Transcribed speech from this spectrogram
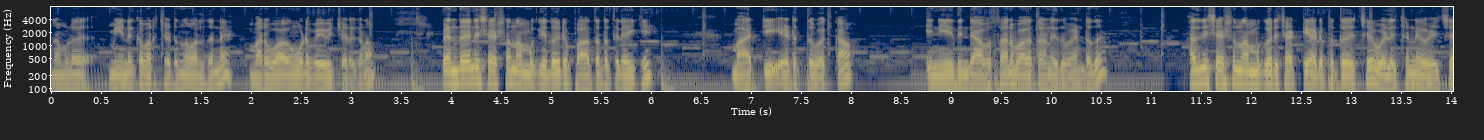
നമ്മൾ മീനൊക്കെ മറിച്ചിടുന്ന പോലെ തന്നെ മറുഭാഗം കൂടെ വേവിച്ചെടുക്കണം. വെന്തതിന് ശേഷം നമുക്കിതൊരു പാത്രത്തിലേക്ക് മാറ്റി എടുത്ത് വെക്കാം. ഇനി ഇതിന്റെ അവസാന ഭാഗത്താണ് ഇത് വേണ്ടത്. അതിനുശേഷം നമുക്കൊരു ചട്ടി അടുപ്പത്ത് വെച്ച് വെളിച്ചെണ്ണ ഒഴിച്ച്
